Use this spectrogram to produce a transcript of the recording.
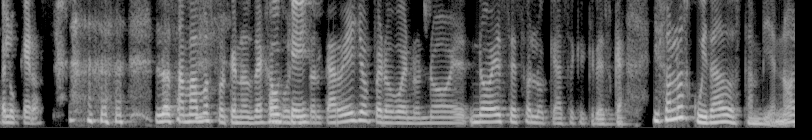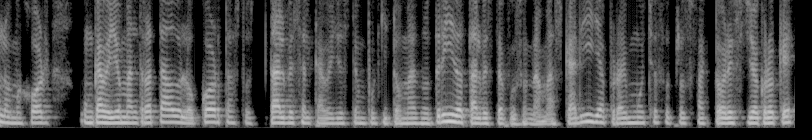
peluqueros. Los amamos porque nos dejan bonito el cabello, pero bueno, no es, no es eso lo que hace que crezca. Y son los cuidados también, ¿no? A lo mejor un cabello maltratado lo cortas, pues tal vez el cabello esté un poquito más nutrido, tal vez te puso una mascarilla, pero hay muchos otros factores. Yo creo que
